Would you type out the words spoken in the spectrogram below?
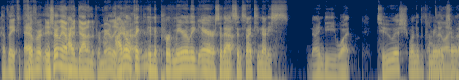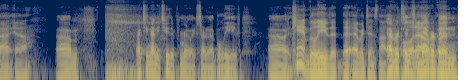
have they ever? They certainly haven't I- been down in the Premier League. I don't era. think in the Premier League era. So that's since 1990, 90 what two ish. When did the Premier something League like start? that. Yeah. Um, 1992, the Premier League started, I believe. Uh, Can't believe that, that Everton's not. gonna pull Everton's it out, never but- been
